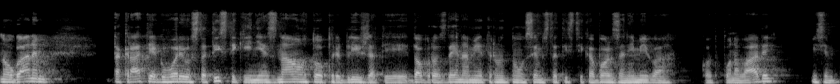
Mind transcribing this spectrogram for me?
No, v glavnem, takrat je govoril o statistiki in je znal to približati. Dobro, zdaj nam je trenutno vsem statistika bolj zanimiva, kot ponavadi. Mislim,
